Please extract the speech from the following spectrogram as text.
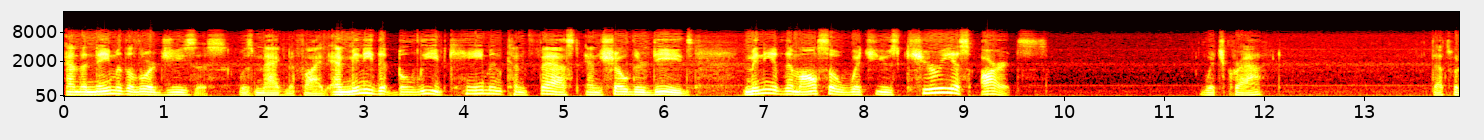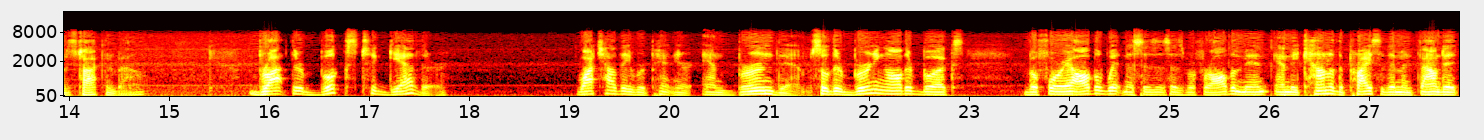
And the name of the Lord Jesus was magnified. And many that believed came and confessed and showed their deeds. Many of them also which used curious arts, witchcraft, that's what it's talking about, brought their books together. Watch how they repent here and burned them. So they're burning all their books before all the witnesses, it says before all the men, and they counted the price of them and found it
